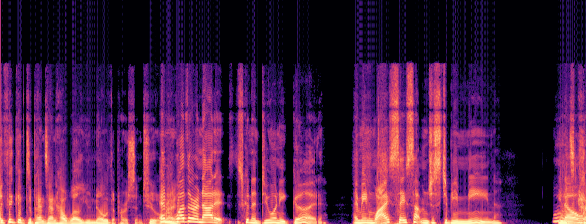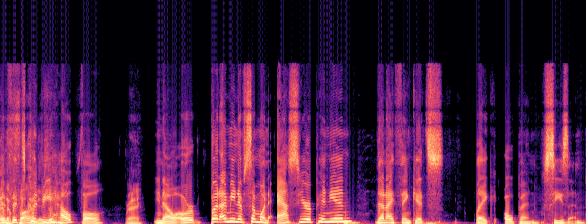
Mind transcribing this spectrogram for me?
I think it depends on how well you know the person too, And right? whether or not it's going to do any good. I mean, why say something just to be mean? Well, you know, if it could be it? helpful, right. you know, or, but I mean, if someone asks your opinion, then I think it's like open season.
